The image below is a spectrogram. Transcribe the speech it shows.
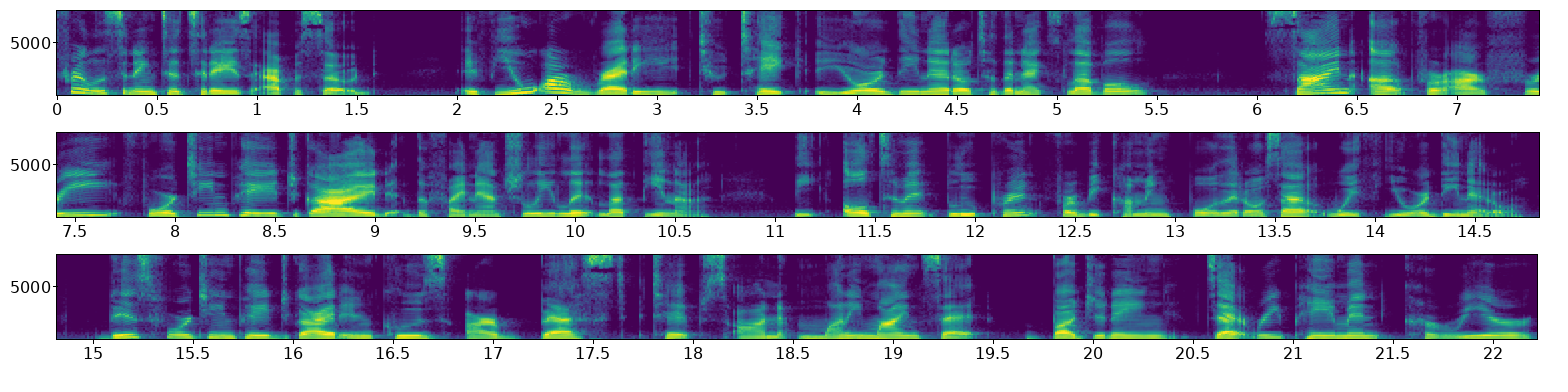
for listening to today's episode. If you are ready to take your dinero to the next level, sign up for our free 14-page guide, The Financially Lit Latina the ultimate blueprint for becoming poderosa with your dinero. This 14 page guide includes our best tips on money mindset, budgeting, debt repayment, career,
